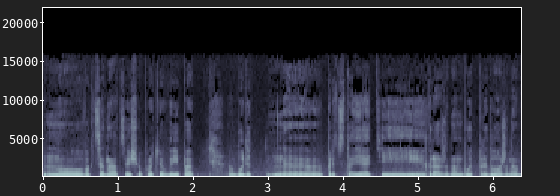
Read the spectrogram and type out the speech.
Но вакцинация еще против гриппа будет э, предстоять, и гражданам будет предложено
